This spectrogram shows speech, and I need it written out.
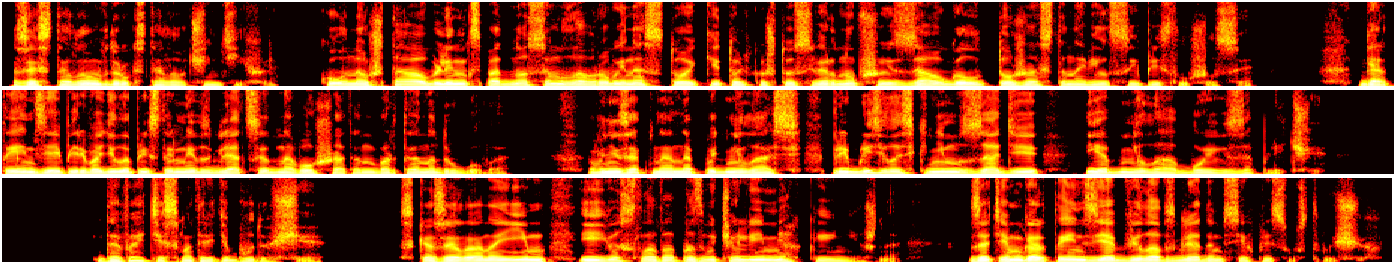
За столом вдруг стало очень тихо. Куно Штаублинг с подносом лавровой настойки, только что свернувший за угол, тоже остановился и прислушался. Гортензия переводила пристальный взгляд с одного Шаттенбарта на другого. Внезапно она поднялась, приблизилась к ним сзади и обняла обоих за плечи. «Давайте смотреть в будущее», — сказала она им, и ее слова прозвучали мягко и нежно. Затем Гортензия обвела взглядом всех присутствующих.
